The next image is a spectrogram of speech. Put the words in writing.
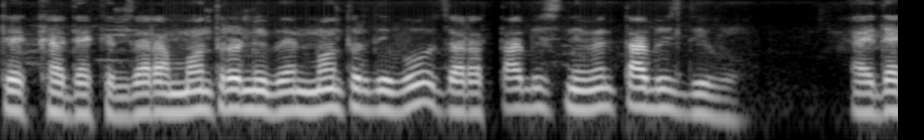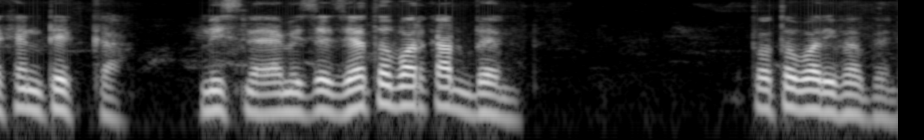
টেক্কা দেখেন, যারা মন্ত্র নেবেন, মন্ত্র দিব, যারা তাবিজ নেবেন, তাবিজ দিব। এই দেখেন, টেক্কা। নিচ নাই, আমি যে যতবার কাটবেন ততবারই পাবেন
